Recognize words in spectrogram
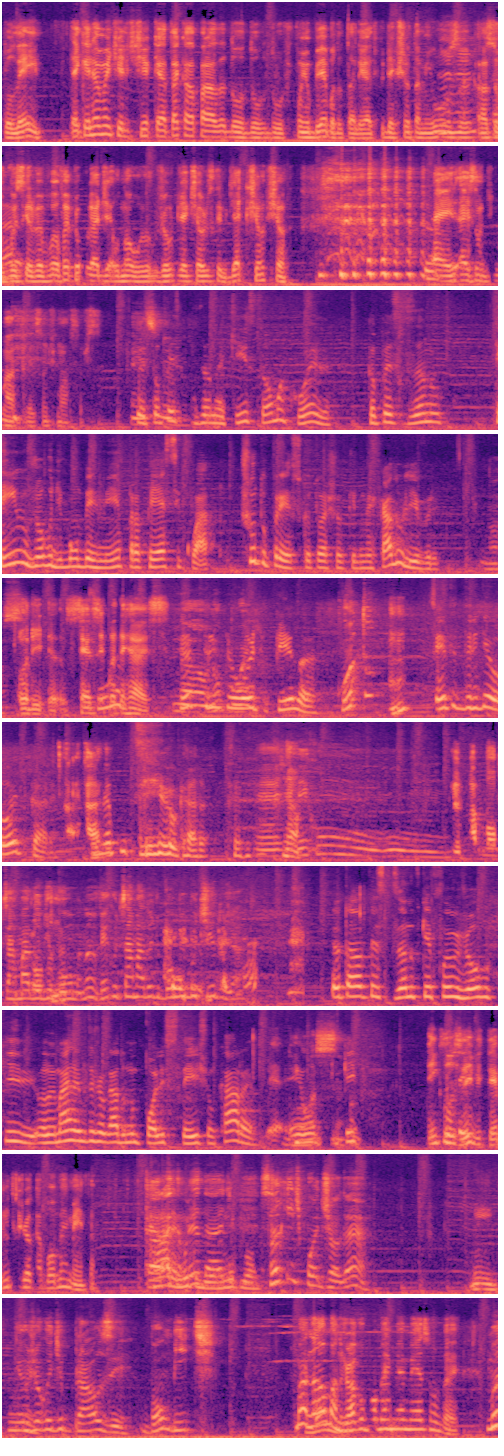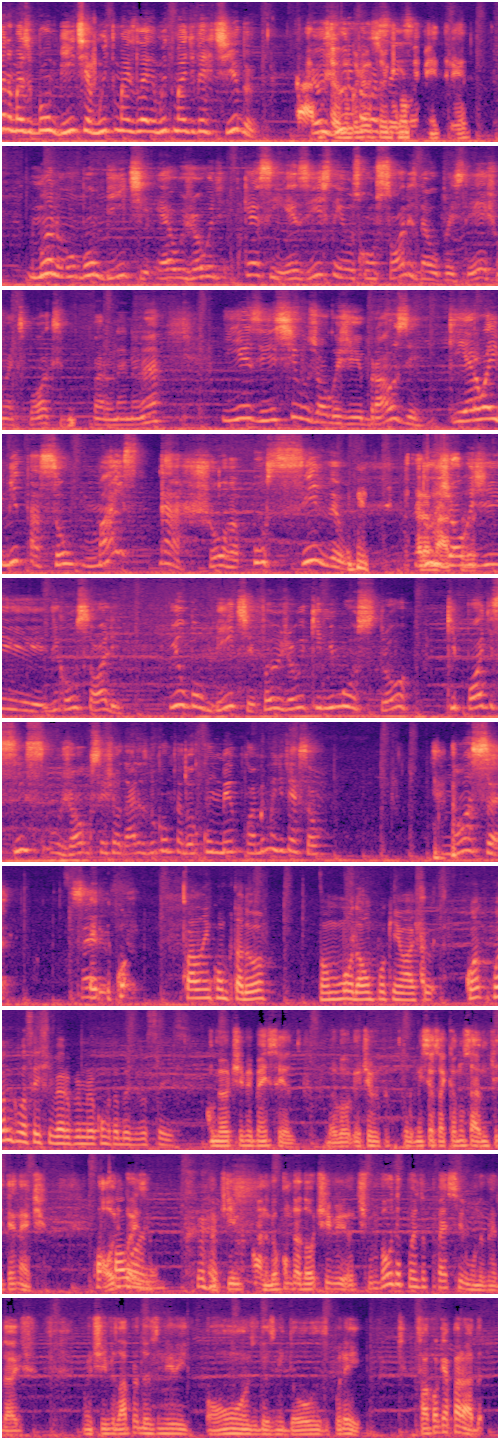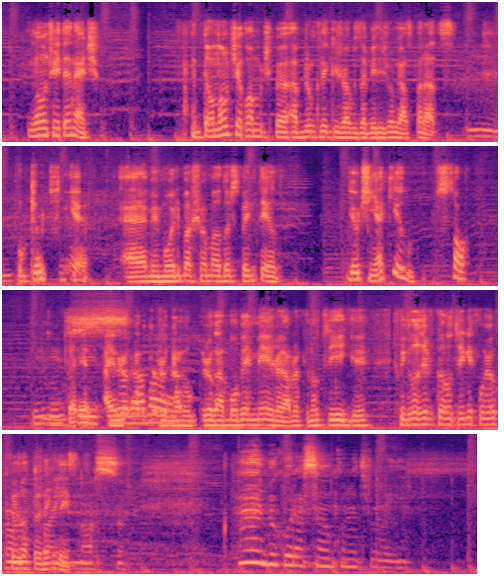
do Lei. É que ele realmente ele tinha que até aquela parada do, do, do punho bêbado, tá ligado? Que o Jack Chan também usa. Uhum. Nossa, eu vou É. escrever, eu fui procurar o, o jogo de Jack Chan, eu escrevi Jack Chan Chan. é, é Stunt Masters, é Stunt Masters. É Eu tô pesquisando aqui, só uma coisa. Tô pesquisando. Tem um jogo de Bomberman pra PS4. Chuta o preço que eu tô achando aqui no Mercado Livre. Nossa. Ori- 150 reais. Não, não 138 pode. pila. Quanto? 138, cara. Ah, Não é possível, cara. É, já Não. vem com um, tá um bom, desarmador de né? bomba. Não, vem com desarmador de bomba embutido já. Eu tava pesquisando porque foi o jogo que eu mais lembro de ter jogado no Polystation. Cara, é- eu Nossa. fiquei. Inclusive, temos que jogar Bomberman, tá? Cara, Caraca, é muito bom, verdade. muito bom. Sabe o que a gente pode jogar? Hum. Tem um jogo de browser, Bom Beat. Mas não, Bom, mano, joga o Bomberman mesmo, velho. Mano, mas o Bom Beat é muito mais, muito mais divertido. Ah, Eu eu juro pra vocês. Mano, o Bom Beat é o jogo de. Porque assim, existem os consoles, né? O PlayStation, o Xbox, para né, né, né, E existe os jogos de browser que eram a imitação mais cachorra possível dos massa. jogos velho. de, de console. E o Bom Beat foi o jogo que me mostrou que pode sim os jogos ser jogados no computador com, me- com a mesma diversão. Nossa, sério. Fala em computador. Vamos mudar um pouquinho, eu acho. Quando, quando que vocês tiveram o primeiro computador de vocês? O meu eu tive bem cedo. Eu, eu tive tudo bem cedo, só que eu não sabia, não tinha internet. Qual, qual coisa. ano? Eu tive, mano, meu computador eu tive, eu tive um pouco depois do PS1, na verdade. Eu tive lá pra 2011, 2012, por aí. Só qualquer parada. Não tinha internet. Então não tinha como, tipo, abrir um clique em jogos da vida e jogar as paradas. Hum, O que eu tinha era memória e baixou o emulador de Super Nintendo. E eu tinha aquilo, só. E- e- Tá e Aí eu jogava, jogava- jogava, jogava Bomberman, jogava Chrono Trigger. Inclusive, Chrono Trigger foi o jogo que fez eu aprender Trigger, inglês. Nossa. Ai, meu coração, Chrono Trigger.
